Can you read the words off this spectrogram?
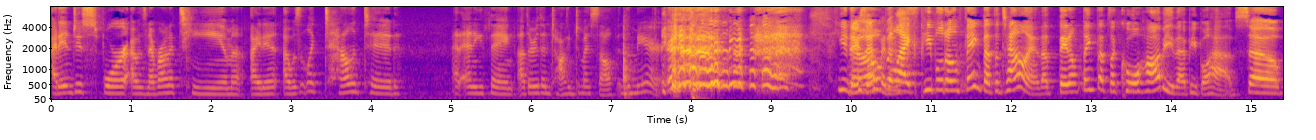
I didn't do sport. I was never on a team. I didn't I wasn't like talented at anything other than talking to myself in the mirror. you know, but like people don't think that's a talent. That they don't think that's a cool hobby that people have. So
